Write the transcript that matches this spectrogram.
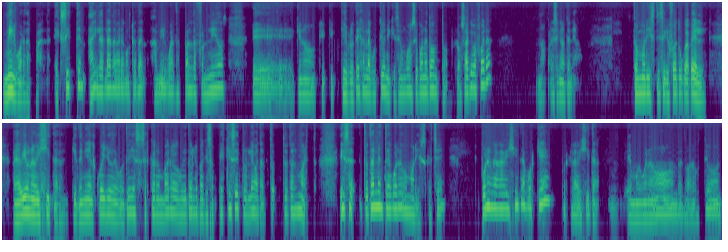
mil guardaespaldas. ¿Existen? ¿Hay la plata para contratar a mil guardaespaldas fornidos eh, que, protejan la cuestión y que si un hueón se pone tonto, lo saque para afuera? No, parece que no tenemos. Don Maurice dice que fue a tu capel. Había una viejita que tenía el cuello de botella, se acercaron varios a gritarle para que se... Es que ese es el problema, total muerto. Esa, totalmente de acuerdo con Maurice, ¿cachai? Ponen a la viejita, ¿por qué? Porque la viejita es muy buena onda, toda la cuestión,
